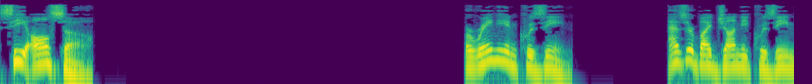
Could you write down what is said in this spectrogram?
See also. Iranian cuisine. Azerbaijani cuisine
